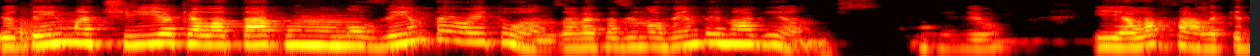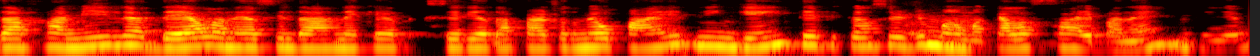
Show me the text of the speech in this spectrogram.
Eu tenho uma tia que ela está com 98 anos, ela vai fazer 99 anos, entendeu? E ela fala que da família dela, né, assim, da, né, que seria da parte do meu pai, ninguém teve câncer de mama, que ela saiba, né, entendeu?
